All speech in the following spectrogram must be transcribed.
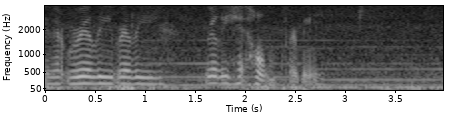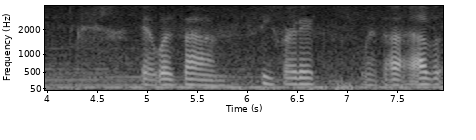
and it really, really, really hit home for me. It was um, Steve Furtick with uh,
